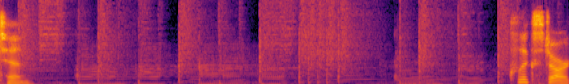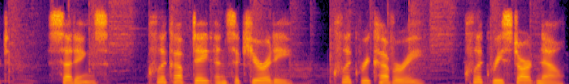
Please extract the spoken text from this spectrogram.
10. Click Start, Settings, click Update and Security, click Recovery, click Restart now.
